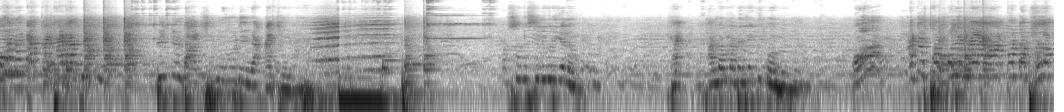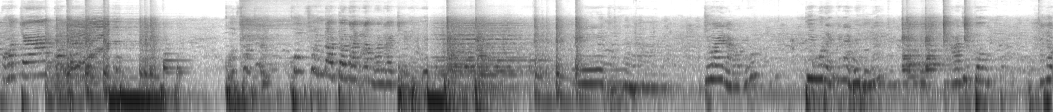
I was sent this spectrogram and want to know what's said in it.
ওখানে টাকা খারাপ বিটু শিলিগুড়ি আছে। ওর সঙ্গে শিলিগুড়ি গেল হ্যাঁ। আর লোকটা দেখলে কি করবি? ও জয় না বাবু তুই মোর এখানে ভেবি না? আজ তো ভালো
